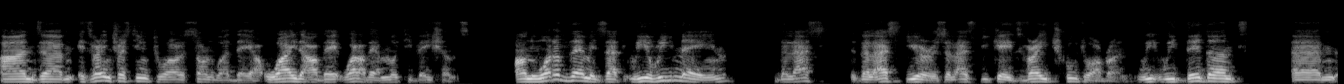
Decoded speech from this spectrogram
and um, it's very interesting to understand what they are. Why are they? What are their motivations? And one of them is that we remain the last the last years, the last decades, very true to our brand. We we didn't um,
